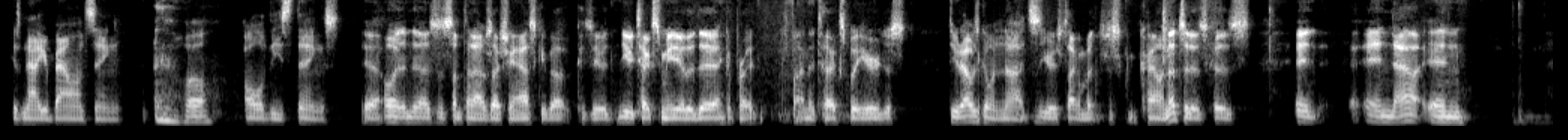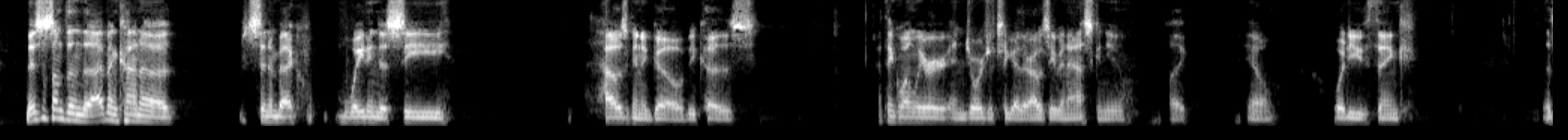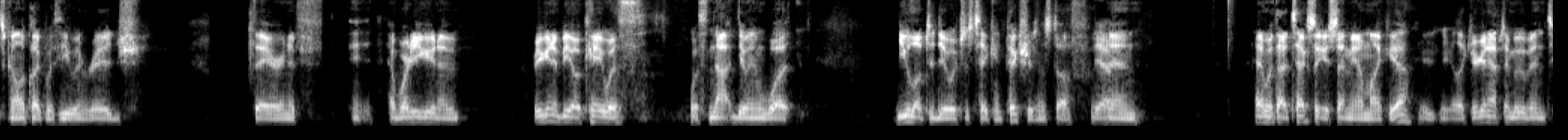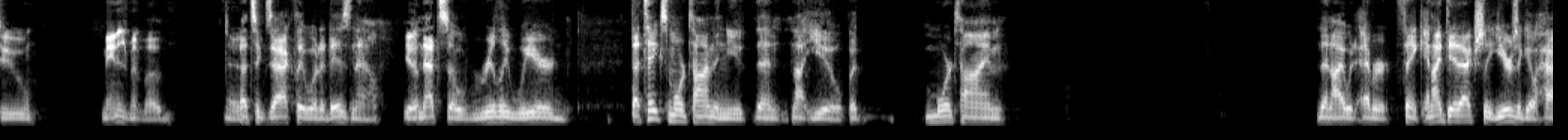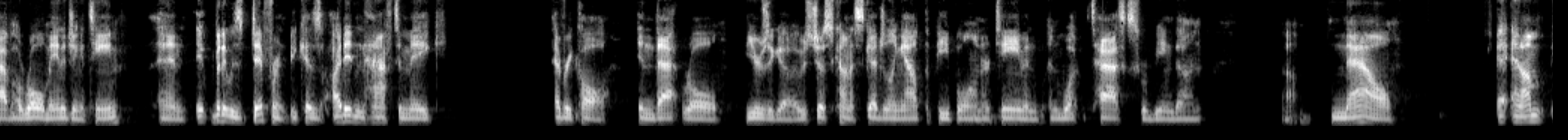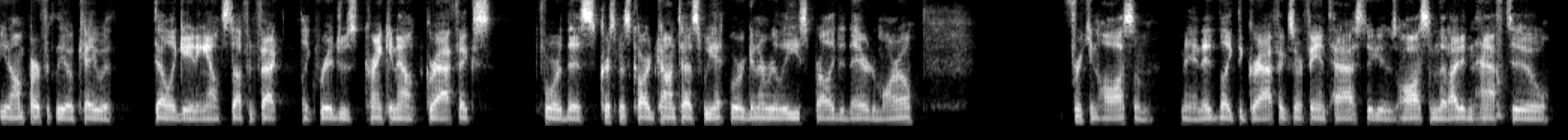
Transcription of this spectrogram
because now you're balancing well all of these things. Yeah. Oh, and this is something I was actually going to ask you about because you you texted me the other day. I could probably find the text, but you're just dude. I was going nuts. You're just talking about just kind of nuts it is because and and now and this is something that I've been kind of sitting back waiting to see how it's going to go because I think when we were in Georgia together, I was even asking you, like, you know, what do you think it's going to look like with you and Ridge there, and if and what are you going to are you going to be okay with with not doing what you love to do, which is taking pictures and stuff? Yeah, and and with that text that you sent me, I'm like, yeah, you're, you're like you're going to have to move into management mode. Yeah. That's exactly what it is now. Yep. And that's a really weird that takes more time than you than not you, but more time than I would ever think. And I did actually years ago have a role managing a team and it but it was different because I didn't have to make every call in that role years ago. It was just kind of scheduling out the people on our team and, and what tasks were being done. Um, now and I'm you know I'm perfectly okay with delegating out stuff. In fact, like Ridge was cranking out graphics for this Christmas card contest we ha- we're going to release probably today or tomorrow. Freaking awesome, man! It like the graphics are fantastic. It was awesome that I didn't have to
